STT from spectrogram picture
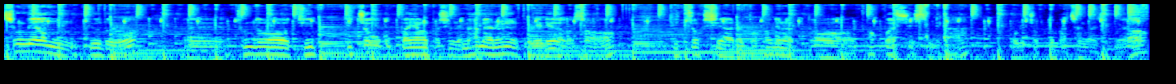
측면 뷰도 좀 더 뒤쪽 방향을 보시려면 화면을 내려서 뒤쪽 시야를 더 확인할 더 확보할 수 있습니다. 오른쪽도 마찬가지고요.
